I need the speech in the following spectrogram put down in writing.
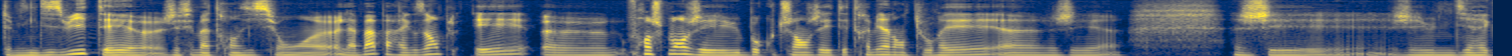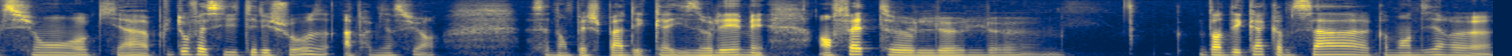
2018 et euh, j'ai fait ma transition euh, là-bas par exemple. Et euh, franchement j'ai eu beaucoup de chance. J'ai été très bien entouré. Euh, j'ai euh, j'ai j'ai eu une direction qui a plutôt facilité les choses. Après bien sûr ça n'empêche pas des cas isolés mais en fait euh, le, le dans des cas comme ça comment dire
